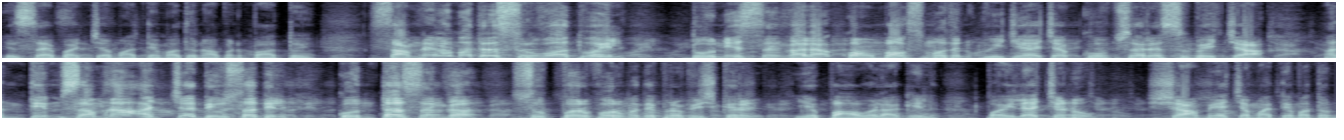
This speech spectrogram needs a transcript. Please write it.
हे साहेबांच्या माध्यमातून आपण पाहतोय. सामन्याला मात्र सुरुवात होईल. दोन्ही संघाला कॉम्बॉक्स मधून विजयाच्या खूप साऱ्या शुभेच्छा. अंतिम सामना आजच्या दिवसातील कोणता संघ सुपर फोरमध्ये प्रवेश करेल हे पाहावं लागेल. पहिला चेंडू श्याम याच्या माध्यमातून.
